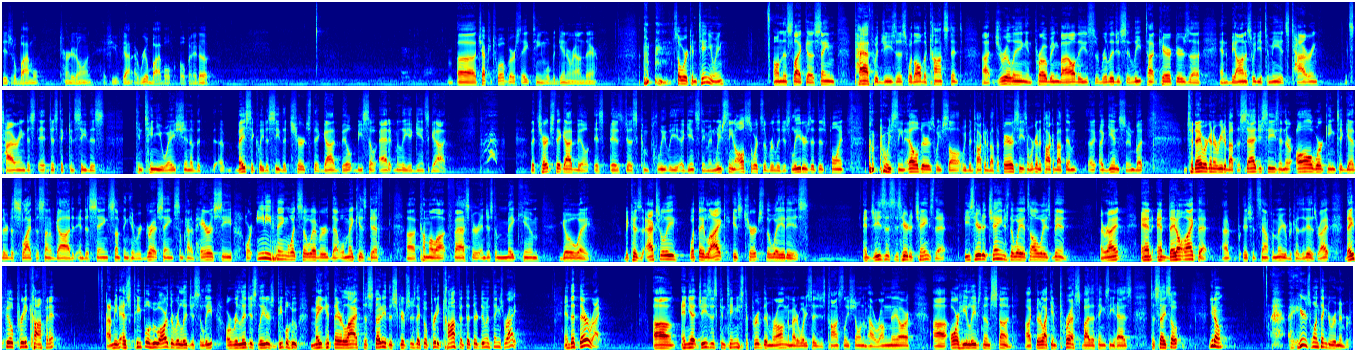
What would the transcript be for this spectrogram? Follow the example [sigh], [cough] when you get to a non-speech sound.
digital Bible, turn it on. If you've got a real Bible, open it up. Uh, chapter 12, verse 18, we'll begin around there. [clears throat] so we're continuing on this like uh, same path with Jesus with all the constant uh, drilling and probing by all these religious elite type characters. Uh, and to be honest with you, to me, it's tiring. It's tiring just, it, just to see this continuation of the, uh, basically to see the church that God built be so adamantly against God. [laughs] the church that God built is, is just completely against him. And we've seen all sorts of religious leaders at this point. [clears throat] we've seen elders. We've, saw, we've been talking about the Pharisees, and we're going to talk about them uh, again soon. But Today we're going to read about the Sadducees, and they're all working together to slight the Son of God into saying something he regrets, saying some kind of heresy or anything whatsoever that will make his death uh, come a lot faster and just to make him go away. Because actually, what they like is church the way it is. And Jesus is here to change that. He's here to change the way it's always been. All right? And, and they don't like that. I, it should sound familiar because it is, right? They feel pretty confident. I mean, as people who are the religious elite or religious leaders, the people who make it their life to study the scriptures, they feel pretty confident that they're doing things right and that they're right. Um, and yet, Jesus continues [laughs] to prove them wrong no matter what he says, He's constantly showing them how wrong they are, uh, or he leaves them stunned. Like they're like impressed by the things he has to say. So, you know, [sighs] here's one thing to remember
